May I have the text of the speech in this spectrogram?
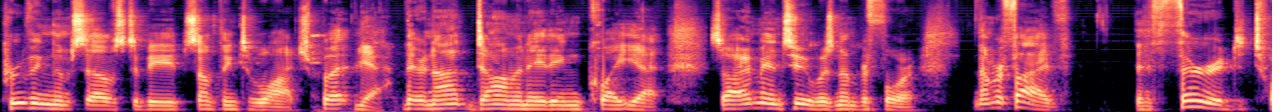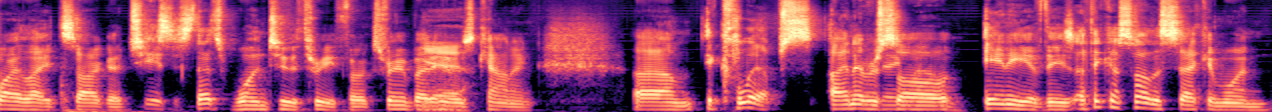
proving themselves to be something to watch. But Yeah. they're not dominating quite yet. So Iron Man 2 was number four. Number five, the third Twilight Saga. Jesus, that's one, two, three, folks, for anybody Yeah. who's counting. Um, Eclipse. I never Dang, saw wow. any of these. I think I saw the second one.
